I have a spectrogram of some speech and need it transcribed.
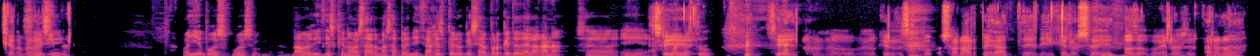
Que no me la quiten. Oye, pues, pues, vamos, dices que no vas a dar más aprendizajes, pero que sea porque te dé la gana. O sea, eh, aquí mandas tú. Sí, no, quiero tampoco sonar pedante ni que lo sé todo, porque no es para nada.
